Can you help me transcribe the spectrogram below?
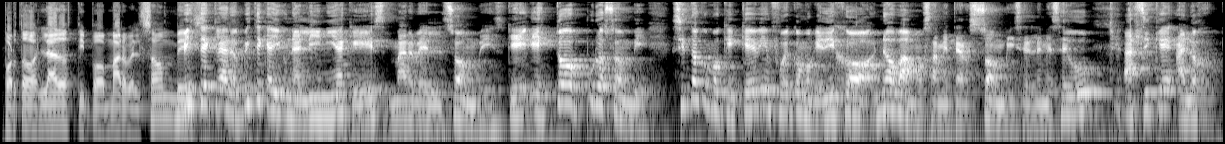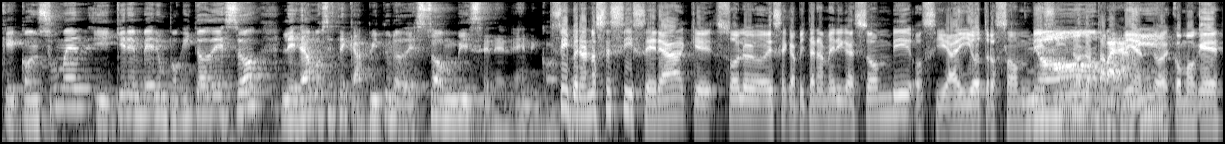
por todos lados, tipo Marvel Zombies. Viste, claro, viste que hay una línea que es Marvel Zombies, que es todo puro zombie. Siento como que Kevin fue como que dijo, no vamos a meter zombies en el MCU. Así que a los que consumen y quieren ver un poquito de eso, les damos este capítulo de zombies en el en Sí, pero no sé si será que solo ese Capitán América es zombie o si hay otros zombies y no lo estamos viendo. es como que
